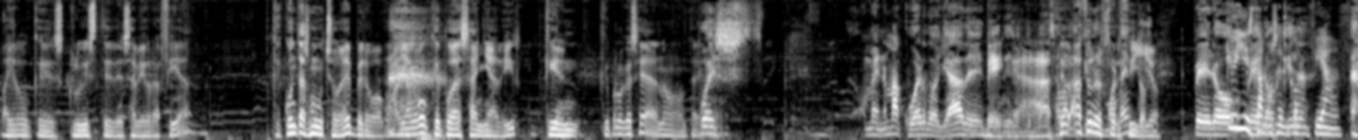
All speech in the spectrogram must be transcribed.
¿Hay algo que excluiste de esa biografía? Que cuentas mucho, ¿eh? Pero ¿hay algo que puedas añadir? Que, que por lo que sea, no te... Pues, hombre, no me acuerdo ya de... de- de- de- Venga, de- un esfuercillo. momentos. Pero, Que hoy pero estamos en quiero- confianza.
